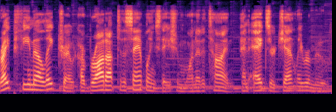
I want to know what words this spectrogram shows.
Ripe female lake trout are brought up to the sampling station one at a time, and eggs are gently removed.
